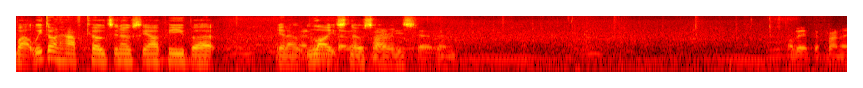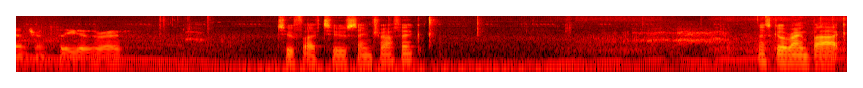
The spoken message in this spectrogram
Well, we don't have codes in OCRP, but, you know, lights, no sirens. I'll be at the front entrance so you guys arrive. 252, same traffic. Let's go around back.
